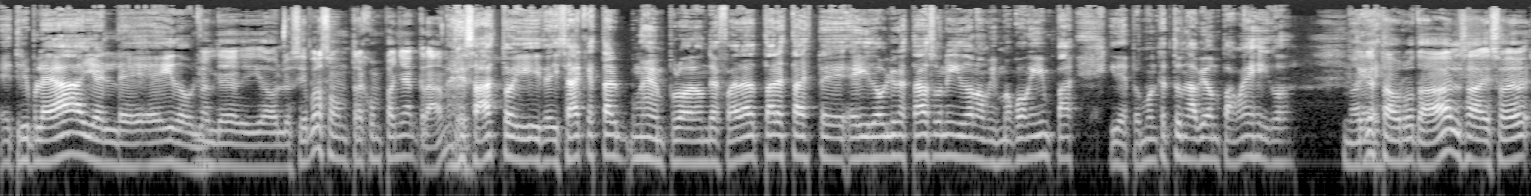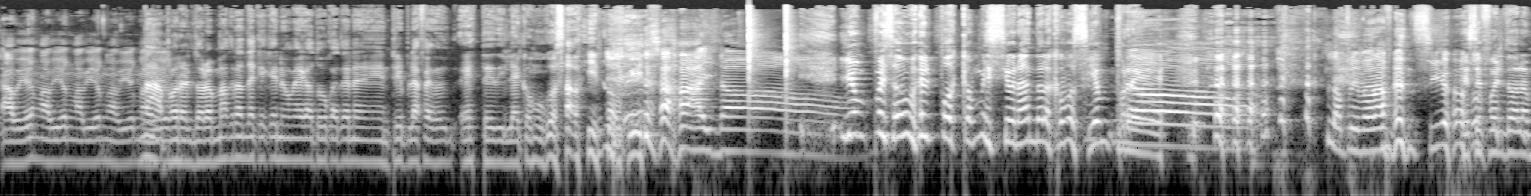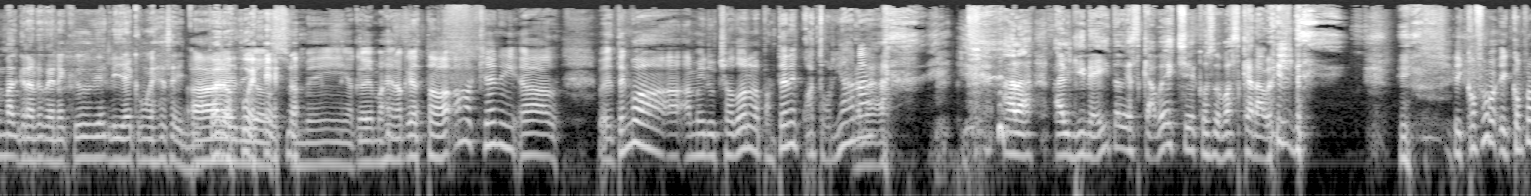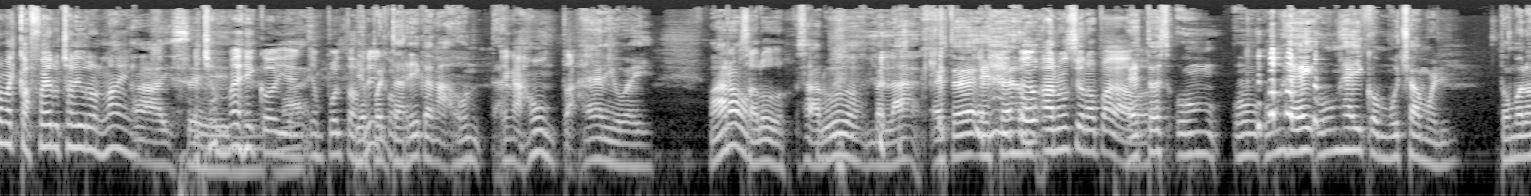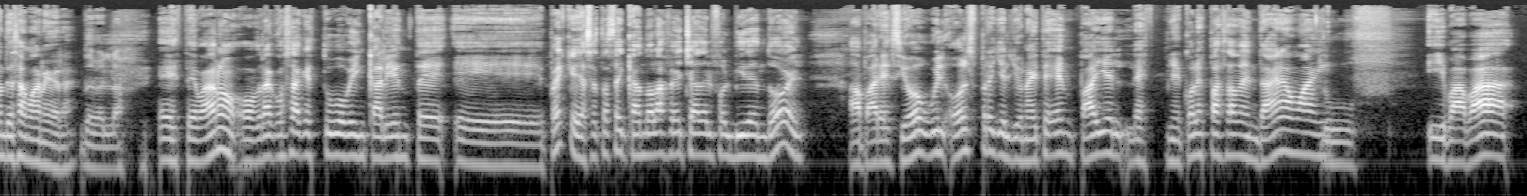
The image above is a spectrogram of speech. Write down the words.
AAA y el de AEW. El de AEW, sí, pero son tres compañías grandes. Exacto, y, y sabes que está un ejemplo de donde fuera estar está este AEW en Estados Unidos, lo mismo con Impact, y después montaste un avión para México. No es que está brutal, o sea, eso es avión, avión, avión, avión, Nada, avión. pero el dolor más grande que Kenny Omega tuvo que tener en Triple F, este, dile con Hugo Sabino. Ay, no. y empezamos el podcast mencionándolo como siempre. No. La primera mención. Ese fue el dolor más grande tener que lidiar con ese señor. Ay, pero Dios mío, que me imagino que estaba, ah, Kenny, eh, tengo a, a- a mi luchador, la pantera ecuatoriana. A la- al guineíto de escabeche con su máscara verde. Y cómprame, y cómprame el café de lucha libre online. Ay, sí. hecho en México y en, Ay. y en Puerto Y en Rico. Puerto Rico, en la Junta. En Ajunta. Anyway. Mano, Saludos. saludos, ¿verdad? Esto, es- esto es un, Anuncio no pagado. esto es un, un, un, hate, un hate con mucho amor. Tómalo de esa manera. De verdad. Este, mano, otra cosa que estuvo bien caliente, eh, pues que ya se está acercando la fecha del Forbidden Door. Apareció Will Ospreay y el United Empire el miércoles pasado en Dynamite. Uf. Y Baba,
